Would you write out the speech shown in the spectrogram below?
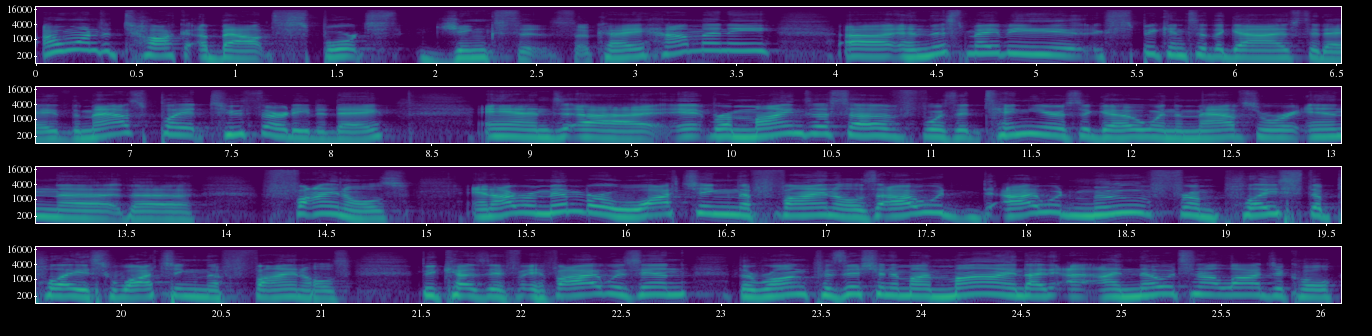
I want to talk about sports jinxes, okay? How many, uh, and this may be speaking to the guys today, the Mavs play at 2.30 today, and uh, it reminds us of, was it 10 years ago when the Mavs were in the, the finals? And I remember watching the finals. I would, I would move from place to place watching the finals because if, if I was in the wrong position in my mind, I, I know it's not logical,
